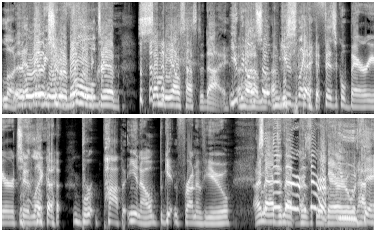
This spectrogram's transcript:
look, that baby should have baby in a rolled. crib, somebody else has to die. You could Um, also I'm use just like a physical barrier to like br- pop, you know, get in front of you. I So imagine there- that physical barrier would have to be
